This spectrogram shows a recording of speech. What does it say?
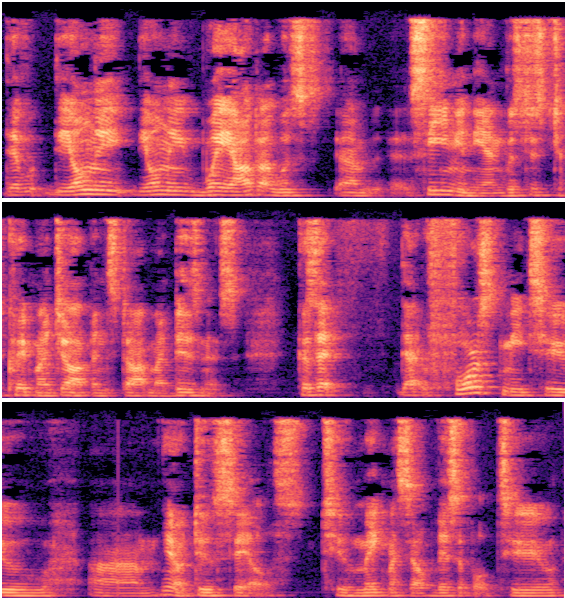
the, the only the only way out I was um, seeing in the end was just to quit my job and start my business. Because that that forced me to um, you know do sales to make myself visible to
